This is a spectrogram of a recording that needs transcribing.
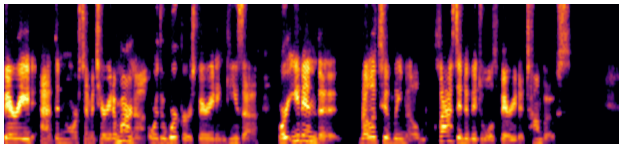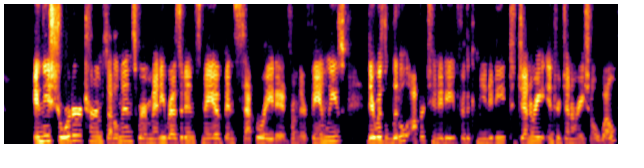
buried at the North Cemetery at Amarna, or the workers buried in Giza, or even the relatively middle class individuals buried at Tombos. In these shorter term settlements where many residents may have been separated from their families, there was little opportunity for the community to generate intergenerational wealth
